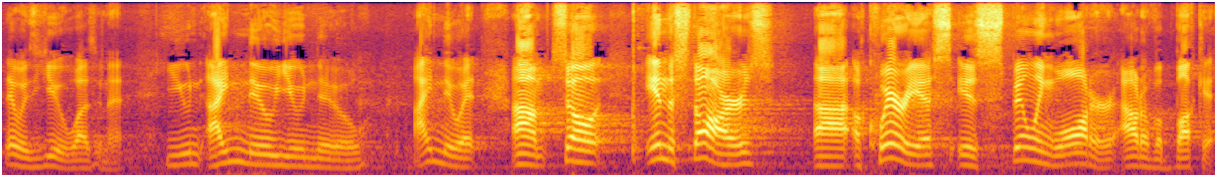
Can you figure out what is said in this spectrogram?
it was you, wasn't it? You, I knew you knew. I knew it. Um, so in the stars, uh, Aquarius is spilling water out of a bucket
